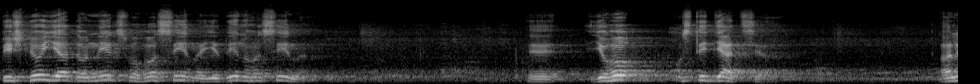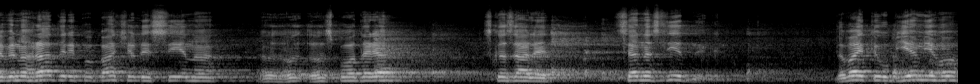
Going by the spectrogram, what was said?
пішлю я до них свого сина, єдиного сина. Е, Його устидяться. Але виноградарі побачили сина е, господаря, сказали, це наслідник. Давайте уб'ємо його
